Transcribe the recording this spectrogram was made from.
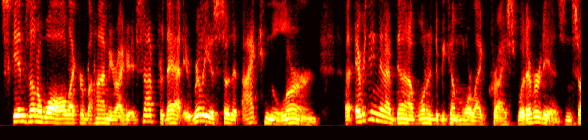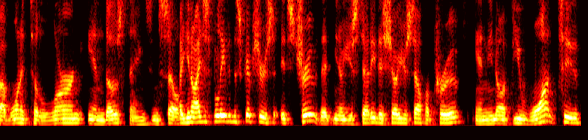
skins on a wall like are behind me right here. It's not for that. It really is so that I can learn uh, everything that I've done, I've wanted to become more like Christ, whatever it is. And so I've wanted to learn in those things. And so, you know, I just believe in the scriptures. It's true that, you know, you study to show yourself approved. And, you know, if you want to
